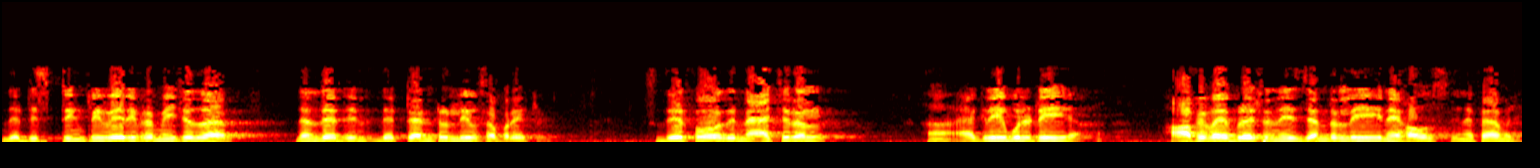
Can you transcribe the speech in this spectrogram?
they distinctly vary from each other, then they, they tend to live separated. So therefore, the natural uh, agreeability of a vibration is generally in a house, in a family.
